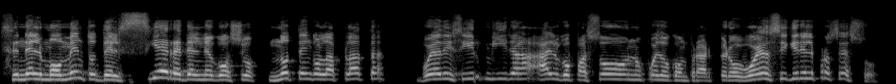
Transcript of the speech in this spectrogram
Si en el momento del cierre del negocio no tengo la plata, voy a decir, mira, algo pasó, no puedo comprar, pero voy a seguir el proceso.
